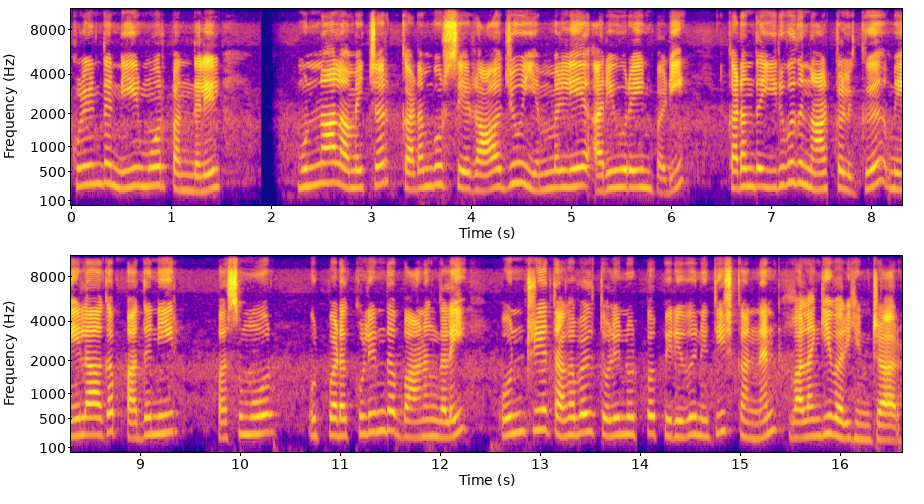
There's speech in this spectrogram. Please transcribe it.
குளிர்ந்த நீர்மோர் பந்தலில் முன்னாள் அமைச்சர் கடம்பூர் செ ராஜு எம்எல்ஏ அறிவுரையின்படி கடந்த இருபது நாட்களுக்கு மேலாக பதநீர் பசுமோர் உட்பட குளிர்ந்த பானங்களை ஒன்றிய தகவல் தொழில்நுட்ப பிரிவு நிதிஷ்கண்ணன் வழங்கி வருகின்றார்.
